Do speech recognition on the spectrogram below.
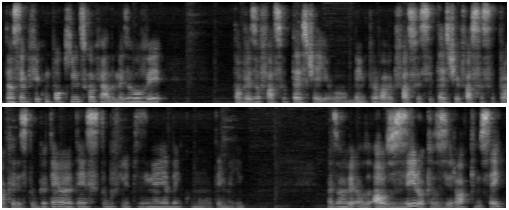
Então eu sempre fico um pouquinho desconfiado, mas eu vou ver. Talvez eu faça o teste aí. Eu, bem provável que faça esse teste e faça essa troca desse tubo. Eu tenho, eu tenho esse tubo Philipszinho aí, é bem comum, eu tenho aí. Mas vamos ver. Ó, o Zero, que é o Ziroc, não sei.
